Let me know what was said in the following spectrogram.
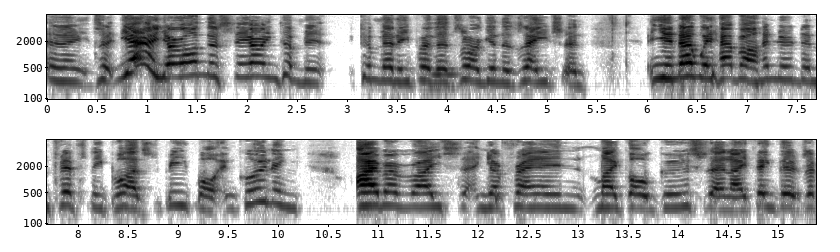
And they said, yeah, you're on the steering commi- committee for this organization. You know, we have 150 plus people, including Ira Rice and your friend Michael Goose, and I think there's a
